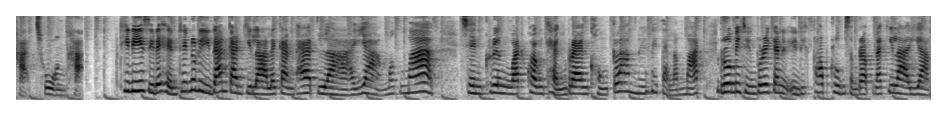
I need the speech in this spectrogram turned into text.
ขาดช่วงค่ะ ที่นี่สิได้เห็นเทคโนโลยีด้านการกีฬาและการแพทย์หลายอย่างมาก ๆ เช่นเครื่องวัดความแข็งแรงของกล้ามเนื้อในแต่ละมัด รวมไปถึงบริการอื่น ๆ ที่ครอบคลุมสำหรับนักกีฬาอย่าง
